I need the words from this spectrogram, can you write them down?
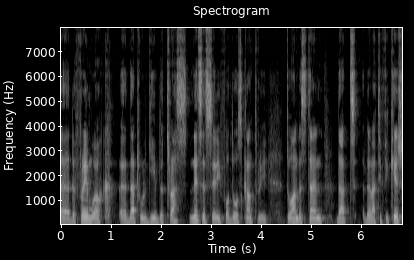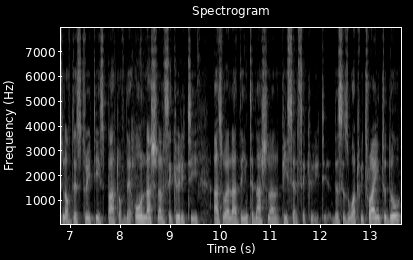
uh, the framework uh, that will give the trust necessary for those countries to understand that the ratification of this treaty is part of their own national security as well as the international peace and security. This is what we're trying to do,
